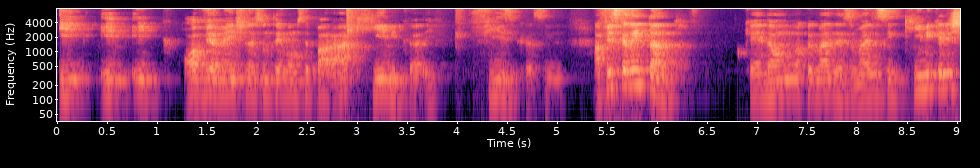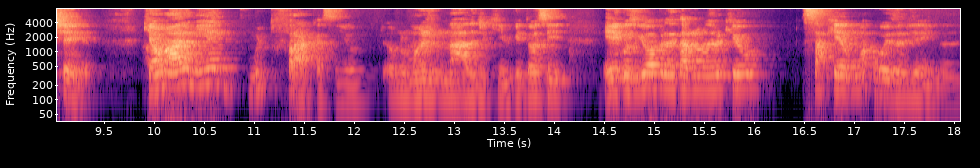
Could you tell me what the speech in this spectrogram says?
E, e, e, obviamente, né, você não tem como separar química e física, assim. A física nem tanto, que ainda é uma coisa mais densa, mas, assim, química ele chega. Que é uma área minha muito fraca, assim, eu, eu não manjo nada de química. Então, assim, ele conseguiu apresentar de uma maneira que eu saquei alguma coisa ali ainda, né?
